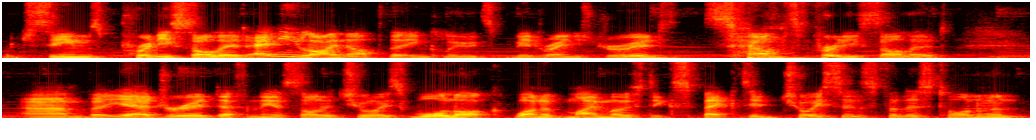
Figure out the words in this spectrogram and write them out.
which seems pretty solid. Any lineup that includes mid-range Druid sounds pretty solid. Um, but yeah, Druid definitely a solid choice. Warlock, one of my most expected choices for this tournament.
